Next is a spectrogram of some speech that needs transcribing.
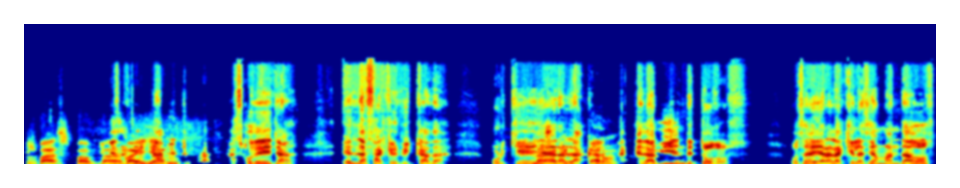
pues vas, va, va, va ella. Para el caso de ella, es la sacrificada, porque ella era la, que la bien de todos. O sea, ella era la que le hacía mandados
